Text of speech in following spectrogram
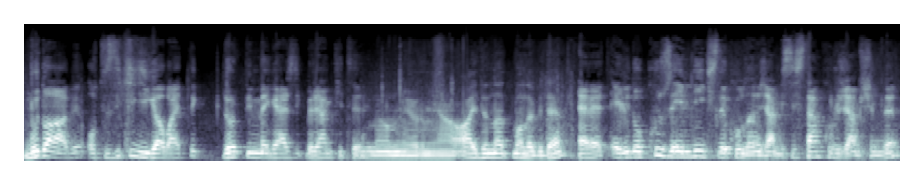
Bu da abi 32 GB'lık 4000 MHz'lik bir RAM kiti. İnanmıyorum ya. Aydınlatmalı bir de. Evet 5950X ile kullanacağım. Bir sistem kuracağım şimdi.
